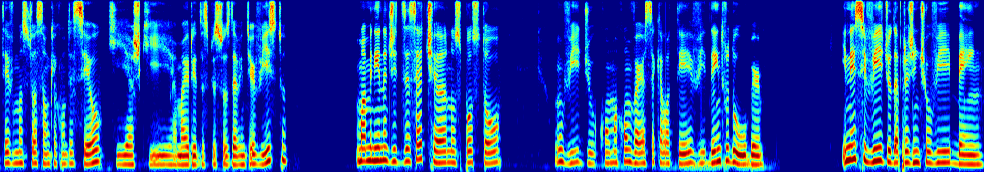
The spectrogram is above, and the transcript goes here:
teve uma situação que aconteceu que acho que a maioria das pessoas devem ter visto uma menina de 17 anos postou um vídeo com uma conversa que ela teve dentro do Uber. E nesse vídeo dá pra gente ouvir bem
